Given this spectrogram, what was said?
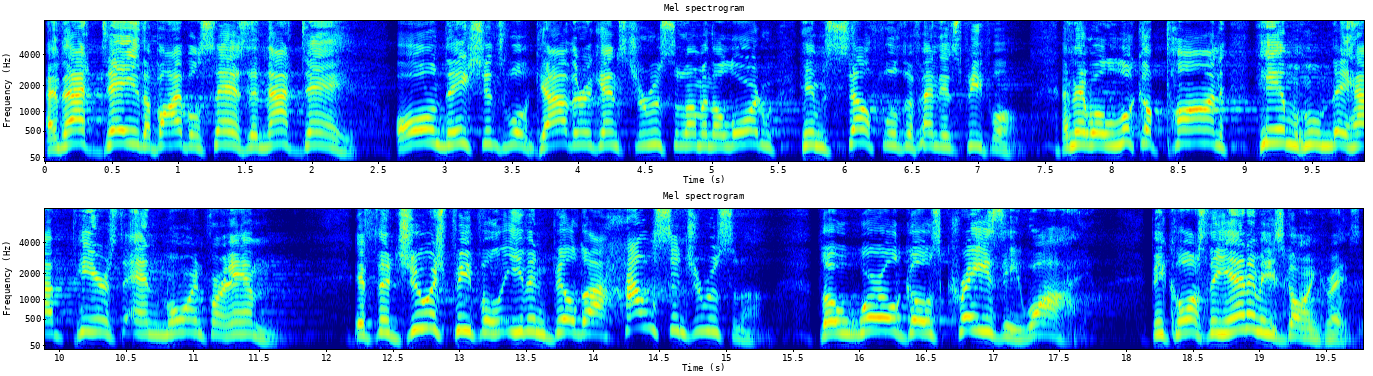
And that day, the Bible says, in that day, all nations will gather against Jerusalem, and the Lord himself will defend his people. And they will look upon him whom they have pierced and mourn for him. If the Jewish people even build a house in Jerusalem, the world goes crazy. Why? Because the enemy's going crazy.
